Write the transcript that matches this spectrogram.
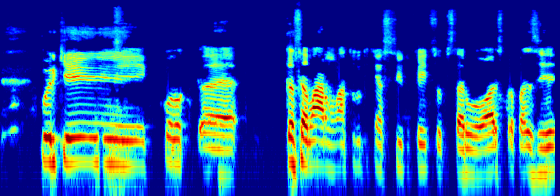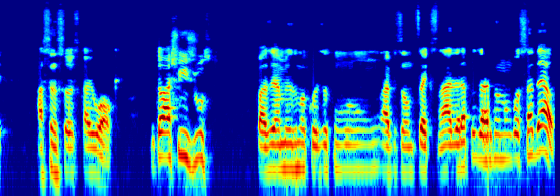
porque é, cancelaram lá tudo que tinha sido feito sobre Star Wars para fazer Ascensão Skywalker. Então eu acho injusto fazer a mesma coisa com a visão do Zack Snyder, apesar de eu não gostar dela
